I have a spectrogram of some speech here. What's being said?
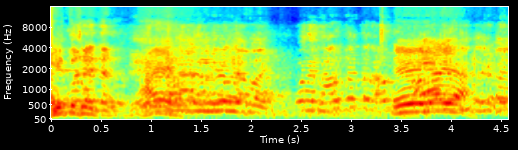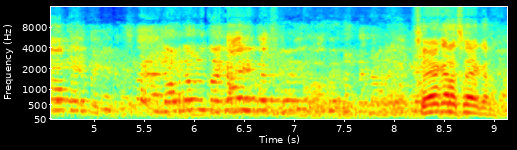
इथंच आहे ते. आहे. ए या या सह्या करा सह्या करा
